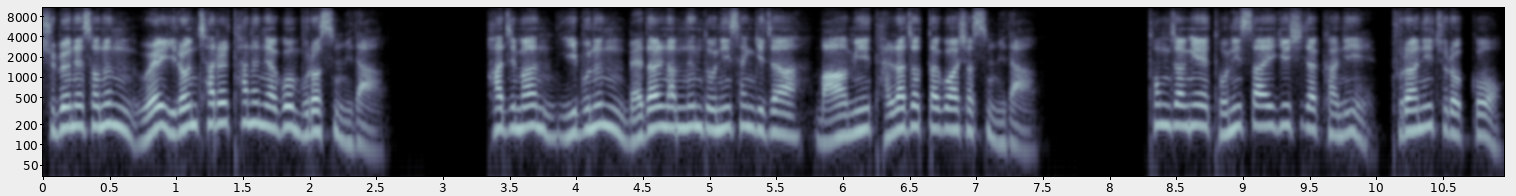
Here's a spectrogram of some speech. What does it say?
주변에서는 왜 이런 차를 타느냐고 물었습니다. 하지만 이분은 매달 남는 돈이 생기자 마음이 달라졌다고 하셨습니다. 통장에 돈이 쌓이기 시작하니 불안이 줄었고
